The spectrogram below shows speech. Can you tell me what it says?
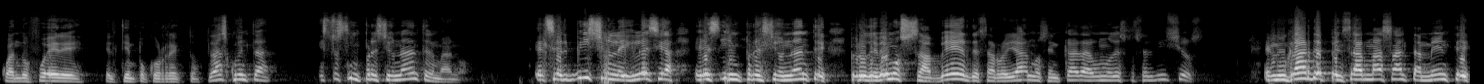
cuando fuere el tiempo correcto. ¿Te das cuenta? Esto es impresionante, hermano. El servicio en la iglesia es impresionante, pero debemos saber desarrollarnos en cada uno de estos servicios. En lugar de pensar más altamente,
